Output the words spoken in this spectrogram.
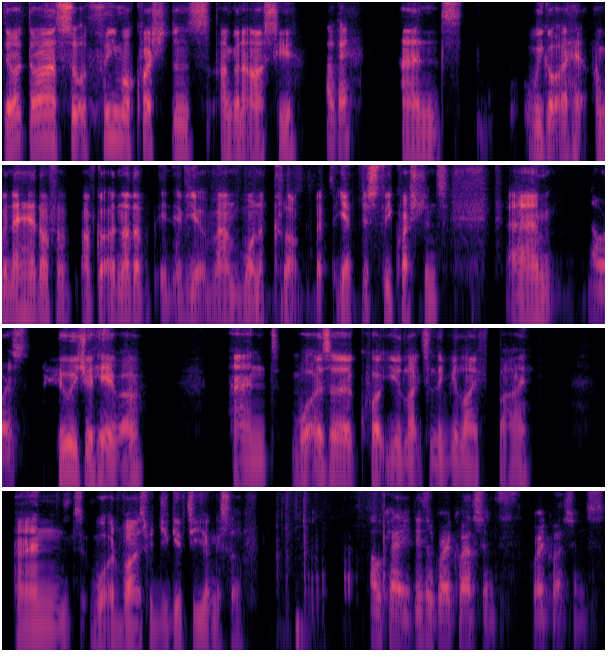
There are, there are sort of three more questions I'm going to ask you, Okay. and we got to head. I'm going to head off. Of, I've got another interview around one o'clock, but yeah, just three questions. Um, No worries. who is your hero, and what is a quote you'd like to live your life by, and what advice would you give to your younger self? Okay, these are great questions. Great questions.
